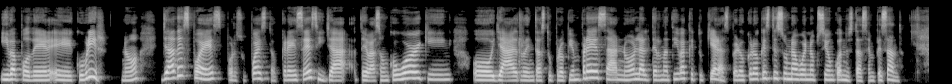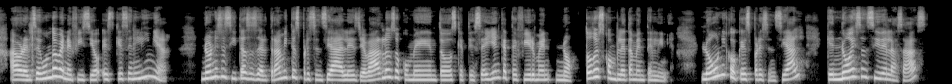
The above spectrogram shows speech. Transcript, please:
iba a poder eh, cubrir. ¿no? Ya después, por supuesto, creces y ya te vas a un coworking o ya rentas tu propia empresa, ¿no? La alternativa que tú quieras, pero creo que esta es una buena opción cuando estás empezando. Ahora, el segundo beneficio es que es en línea. No necesitas hacer trámites presenciales, llevar los documentos, que te sellen, que te firmen. No, todo es completamente en línea. Lo único que es presencial, que no es en sí de las SAS,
